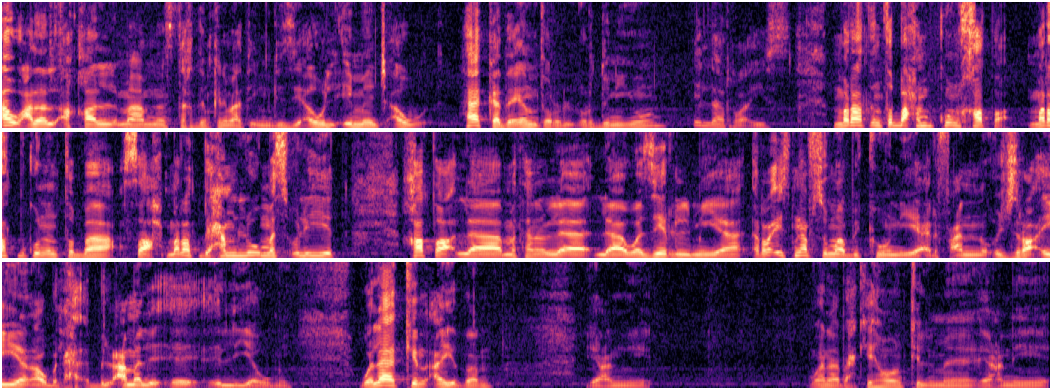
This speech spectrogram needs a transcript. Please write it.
أو على الأقل ما بدنا نستخدم كلمات إنجليزية أو الإيمج أو هكذا ينظر الأردنيون إلى الرئيس. مرات انطباعهم بيكون خطأ مرات بيكون انطباع صح مرات بيحملوه مسؤولية خطأ ل- مثلا لوزير المياه. الرئيس نفسه ما بيكون يعرف عنه اجرائيا أو بالح- بالعمل ال- اليومي. ولكن أيضا يعني وأنا بحكي هون كلمة يعني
